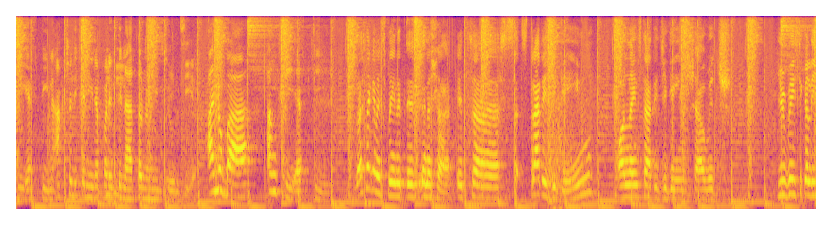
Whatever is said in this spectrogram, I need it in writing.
TFT na actually kanina pa rin tinatanong ni Jules. Ano ba ang TFT? Best I can explain it is, ano siya, it's a strategy game, online strategy game siya, which you basically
